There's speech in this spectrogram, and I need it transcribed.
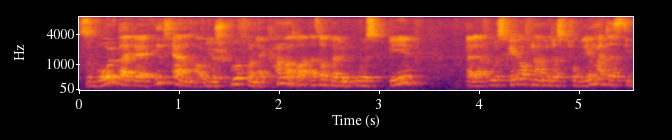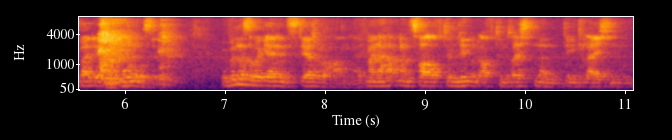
sowohl bei der internen Audiospur von der Kamera als auch bei dem USB, bei der USB-Aufnahme das Problem hat, dass die beide in Mono sind. Wir würden das aber gerne in Stereo haben. Ich meine, hat man zwar auf dem linken und auf dem rechten dann den gleichen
